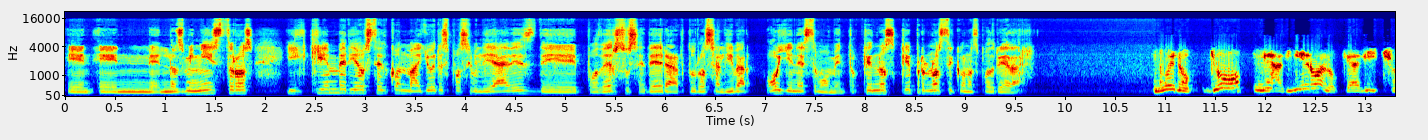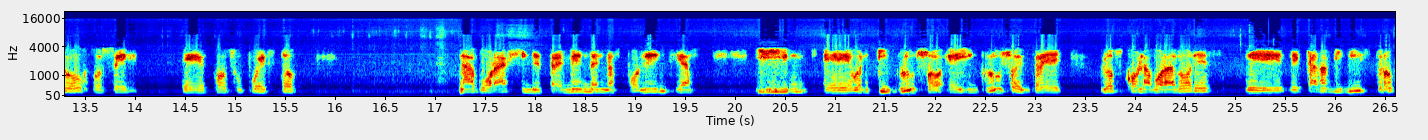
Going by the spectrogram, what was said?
en, en, los ministros y quién vería usted con mayores posibilidades de poder suceder a Arturo Salívar hoy en este momento? ¿Qué, nos, qué pronóstico nos podría dar? Bueno, yo me adhiero a lo que ha dicho José, eh, por supuesto, una vorágine tremenda en las ponencias y eh, incluso e incluso entre los colaboradores de cada ministro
